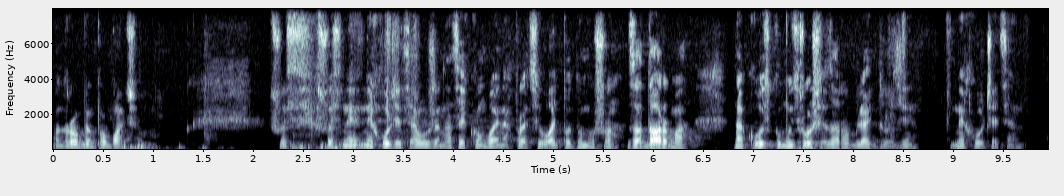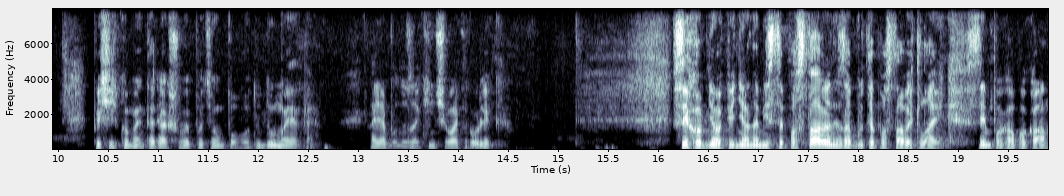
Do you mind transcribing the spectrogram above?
От робимо, побачимо. Щось, щось не, не хочеться вже на цих комбайнах працювати, тому що задарма на когось комусь гроші заробляти, друзі, не хочеться. Пишіть в коментарях, що ви по цьому поводу думаєте, а я буду закінчувати ролик. Всіх обняв, підняв на місце поставив. Не забудьте поставити лайк. Всім пока-пока.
